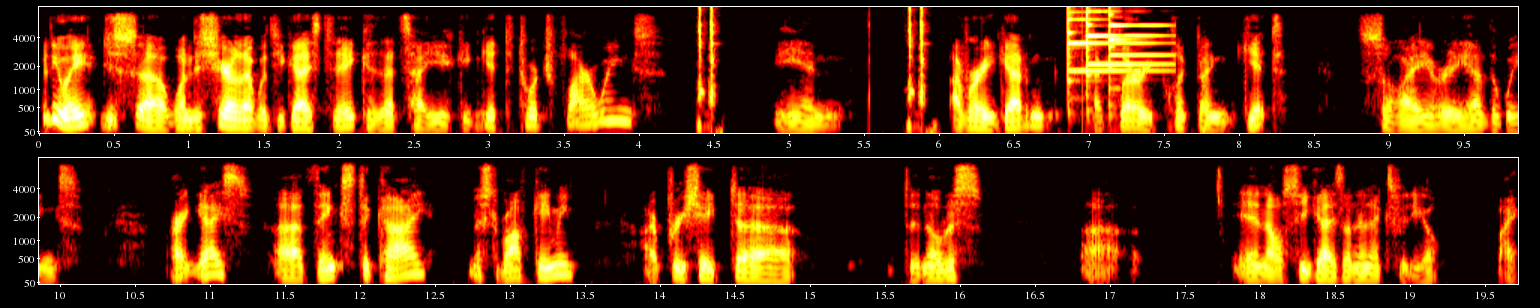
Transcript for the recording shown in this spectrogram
But anyway, just uh, wanted to share that with you guys today because that's how you can get the torch flower wings. And I've already got them. I've already clicked on get, so I already have the wings. All right, guys. Uh, thanks to Kai, Mr. Moth Gaming. I appreciate uh, the notice. Uh, and I'll see you guys on the next video. Bye.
